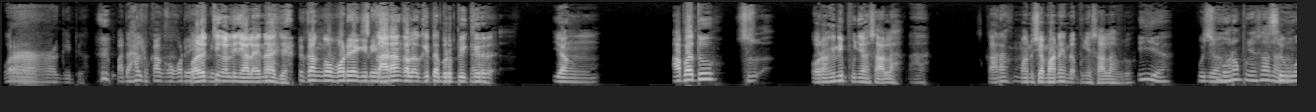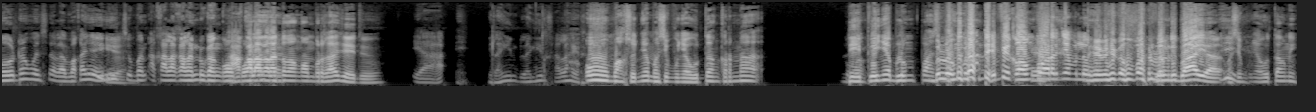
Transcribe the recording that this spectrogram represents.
Wer gitu. Padahal tukang kompornya Padahal gini. tinggal dinyalain aja. Tukang kompornya gini. Sekarang kalau kita berpikir yang apa tuh orang ini punya salah. Ah. Sekarang manusia mana yang tidak punya salah, Bro? iya punya. Semua orang punya salah. Semua orang punya salah. Makanya ini Iya. cuman akal-akalan tukang kompor. Akal-akalan tukang kompor saja itu. Ya, eh, bilangin bilangin salah ya. Oh, maksudnya masih punya utang karena DP-nya belum pas. Belum. DP kompornya belum Dewi kompor belum dibayar. Masih punya utang nih.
